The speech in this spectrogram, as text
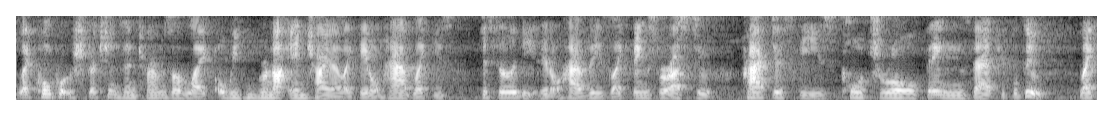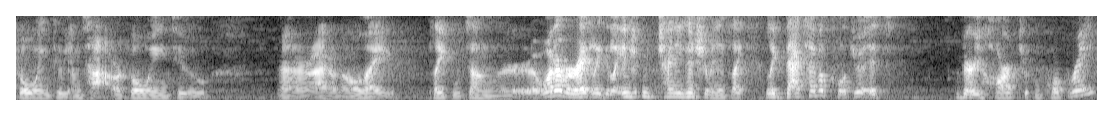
like quote unquote restrictions in terms of like oh we we're not in China. Like they don't have like these facilities. They don't have these like things for us to practice these cultural things that people do. Like going to yamcha or going to uh, I don't know, like play guzheng or whatever, right? Like like in- Chinese instruments, like like that type of culture. It's very hard to incorporate,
